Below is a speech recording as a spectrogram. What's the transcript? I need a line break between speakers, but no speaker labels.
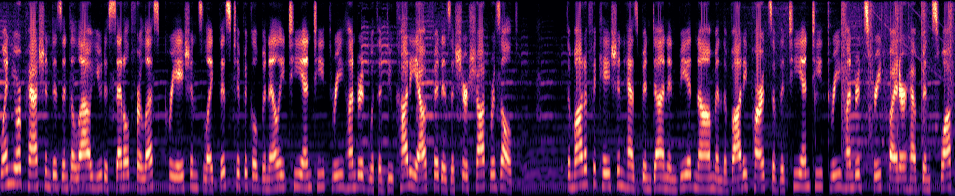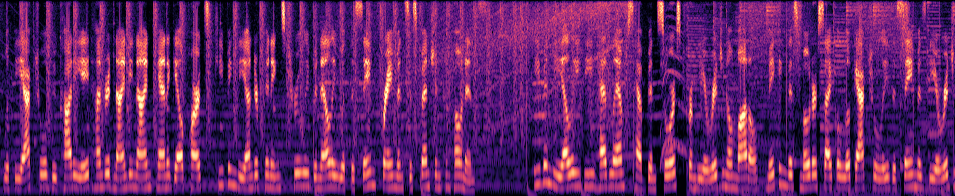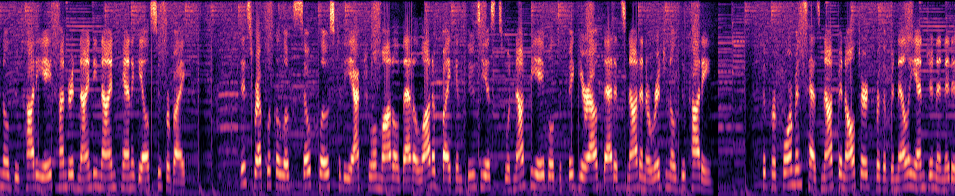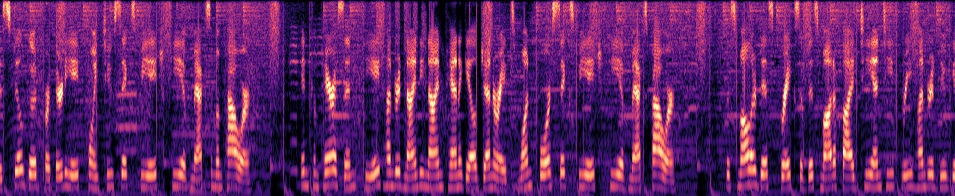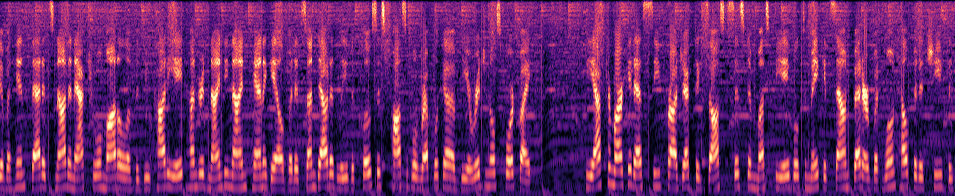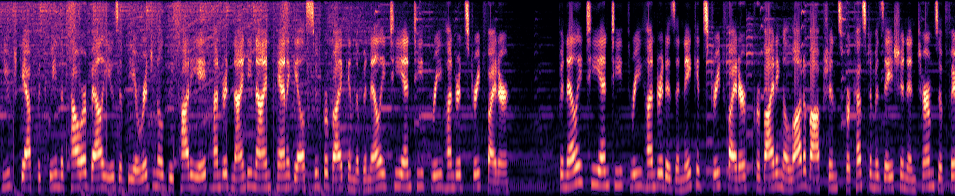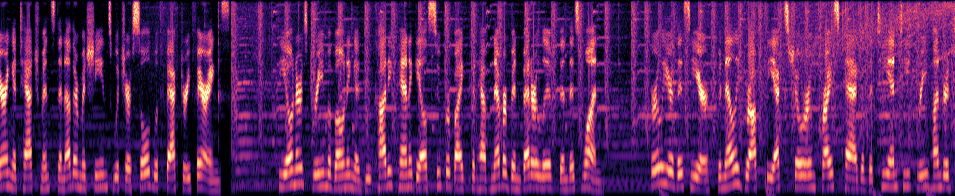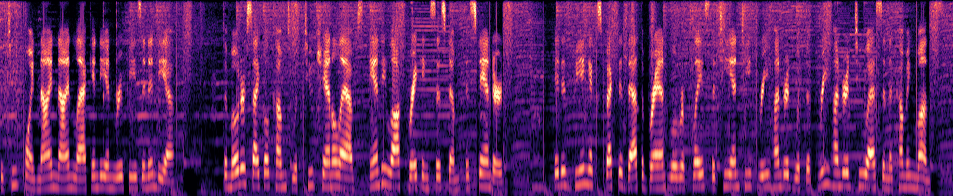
When your passion doesn't allow you to settle for less, creations like this typical Benelli TNT 300 with a Ducati outfit is a sure shot result. The modification has been done in Vietnam and the body parts of the TNT 300 Street Fighter have been swapped with the actual Ducati 899 Panigale parts, keeping the underpinnings truly Benelli with the same frame and suspension components. Even the LED headlamps have been sourced from the original model, making this motorcycle look actually the same as the original Ducati 899 Panigale Superbike. This replica looks so close to the actual model that a lot of bike enthusiasts would not be able to figure out that it's not an original Ducati. The performance has not been altered for the Benelli engine and it is still good for 38.26 bhp of maximum power. In comparison, the 899 Panigale generates 146 bhp of max power. The smaller disc brakes of this modified TNT 300 do give a hint that it's not an actual model of the Ducati 899 Panigale but it's undoubtedly the closest possible replica of the original sport bike. The aftermarket SC Project exhaust system must be able to make it sound better but won't help it achieve the huge gap between the power values of the original Ducati 899 Panigale Superbike and the Benelli TNT 300 Street Fighter. Benelli TNT 300 is a naked street fighter, providing a lot of options for customization in terms of fairing attachments than other machines which are sold with factory fairings. The owner's dream of owning a Ducati Panigale Superbike could have never been better lived than this one. Earlier this year, Benelli dropped the ex-showroom price tag of the TNT 300 to 2.99 lakh Indian rupees in India. The motorcycle comes with two channel ABS, anti-lock braking system, as standard. It is being expected that the brand will replace the TNT 300 with the 302S in the coming months.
